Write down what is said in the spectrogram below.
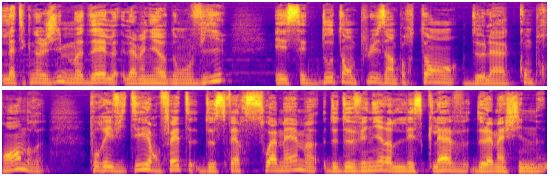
La technologie modèle la manière dont on vit et c'est d'autant plus important de la comprendre pour éviter en fait de se faire soi-même, de devenir l'esclave de la machine.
